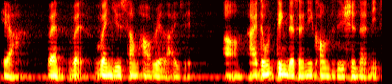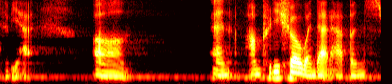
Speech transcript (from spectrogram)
yeah, when, when, when you somehow realize it. Um, I don't think there's any conversation that needs to be had. Um, and I'm pretty sure when that happens,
